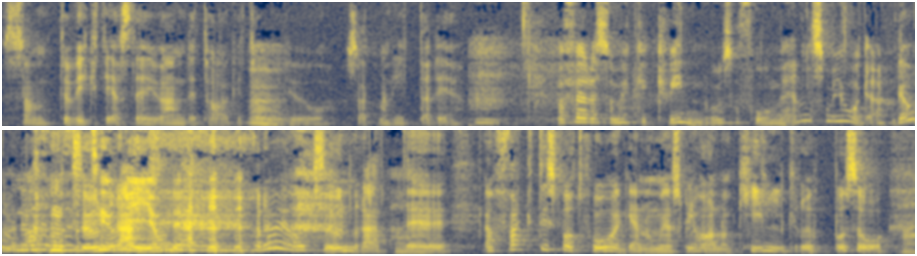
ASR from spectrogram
samt det viktigaste är ju andetaget då, ju, så att man hittar det. Varför är det så mycket kvinnor och så få män som yogar? Ja, Har du någon teori om det? Ja, det har jag också undrat. Eh, Jag har faktiskt fått frågan om jag skulle ha någon killgrupp och så. Ja.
